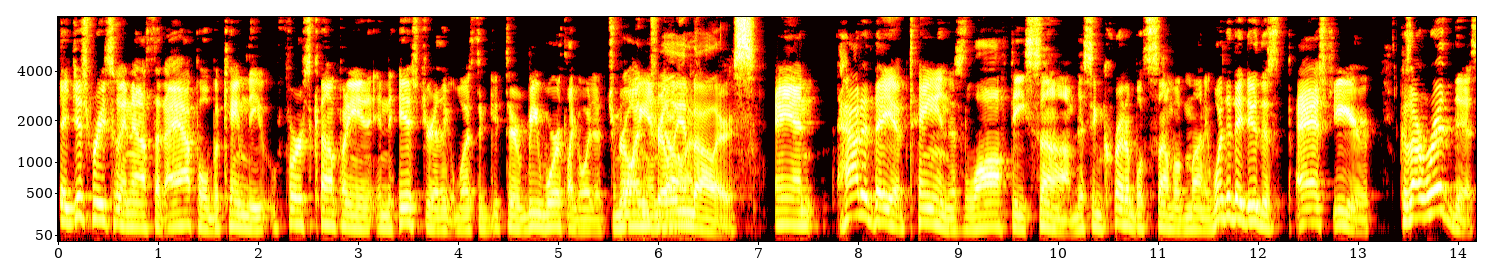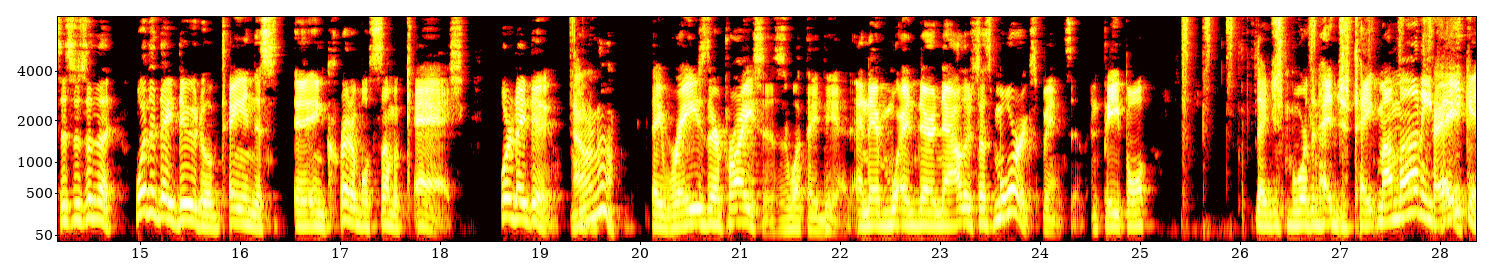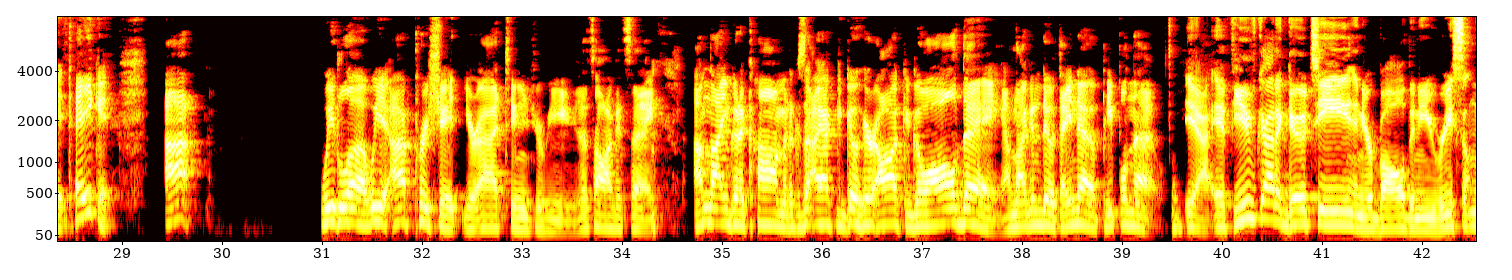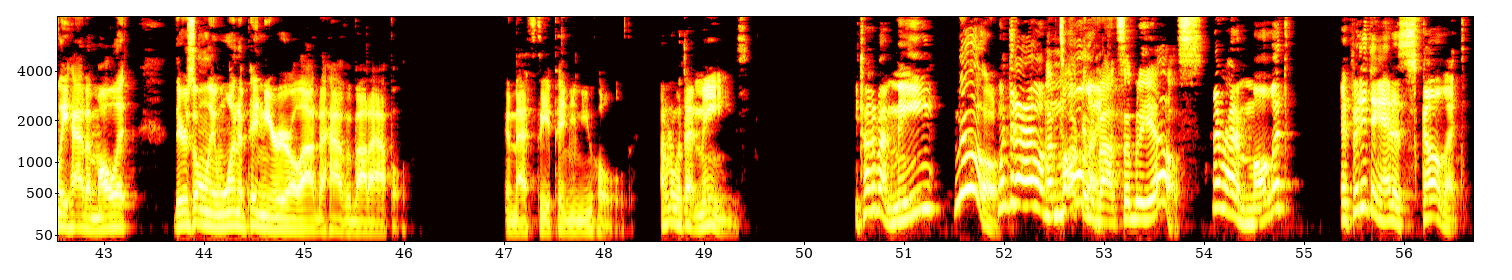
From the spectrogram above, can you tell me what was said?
they just recently announced that Apple became the first company in, in history, I think it was, to get to be worth like what a trillion. Trillion dollars. And how did they obtain this lofty sum, this incredible sum of money? What did they do this past year? Because I read this. This is in the. What did they do to obtain this uh, incredible sum of cash? What did they do? I don't know. They raised their prices, is what they did, and they're and they're now they're just more expensive, and people they just more than hey, just take my money, Hey. take it, take it. I we love we I appreciate your iTunes reviews. That's all I can say. I'm not even going to comment because I, I could go here. I could go all day. I'm not going to do it. They know. People know. Yeah, if you've got a goatee and you're bald and you recently had a mullet, there's only one opinion you're allowed to have about Apple. And that's the opinion you hold. I don't know what that means. You talking about me? No. When did I have a I'm mullet? I'm talking about somebody else. I never had a mullet. If anything, I had a skullet.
